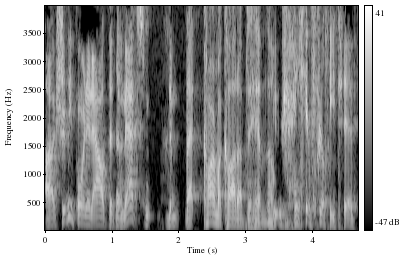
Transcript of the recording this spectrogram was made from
Uh, should be pointed out that the Mets, the, that karma caught up to him though. it really did.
